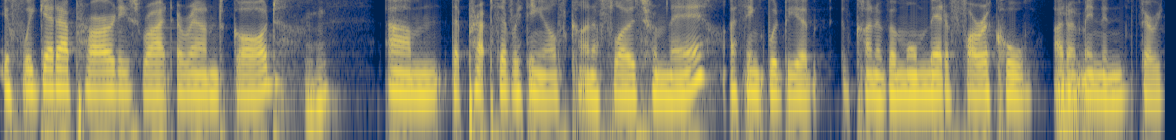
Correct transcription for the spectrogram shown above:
if we get our priorities right around God, mm-hmm. um, that perhaps everything else kind of flows from there. I think would be a, a kind of a more metaphorical. I don't mm-hmm. mean in very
